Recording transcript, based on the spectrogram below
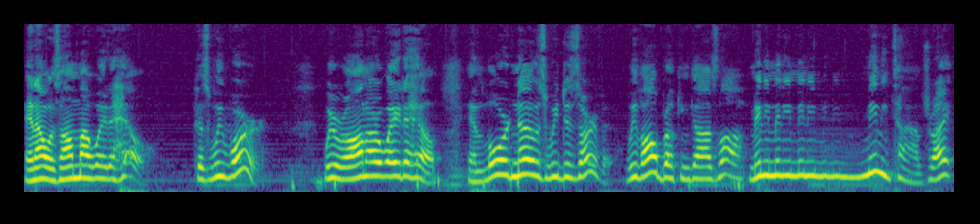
and I was on my way to hell because we were. We were on our way to hell. And Lord knows we deserve it. We've all broken God's law many, many, many, many, many times, right?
